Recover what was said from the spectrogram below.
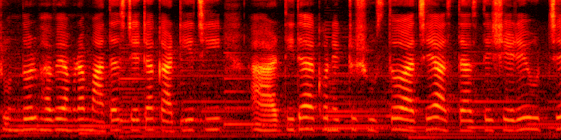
সুন্দরভাবে আমরা মাদার্স ডেটা কাটিয়েছি। আর দিদা এখন একটু সুস্থ আছে, আস্তে আস্তে সেরে উঠছে।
